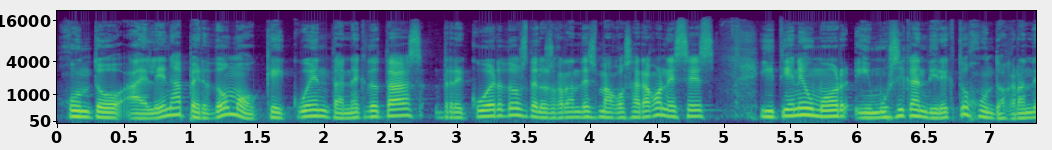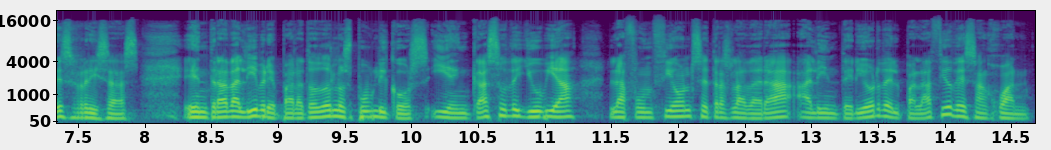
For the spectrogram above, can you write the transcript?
junto a Elena Perdomo que cuenta anécdotas, recuerdos de los grandes magos aragoneses y tiene humor y música en directo junto a grandes risas. Entrada libre para todos los públicos y en caso de lluvia, la función se trasladará al interior del Palacio de San Juan.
